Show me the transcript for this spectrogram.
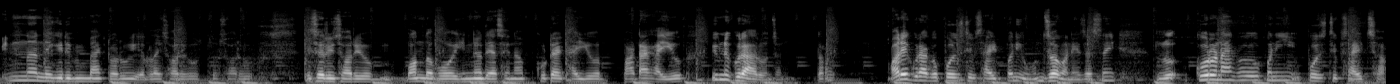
भिन्न नेगेटिभ इम्प्याक्टहरू यसलाई सर्यो उस्तो सर्यो यसरी सर्यो बन्द भयो हिँड्न दिएको छैन कुटाइ खाइयो पाटा खाइयो विभिन्न कुराहरू हुन्छन्। तर हरेक कुराको पोजिटिभ साइड पनि हुन्छ भने जस्तै कोरोनाको पनि पोजिटिभ साइड छ।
